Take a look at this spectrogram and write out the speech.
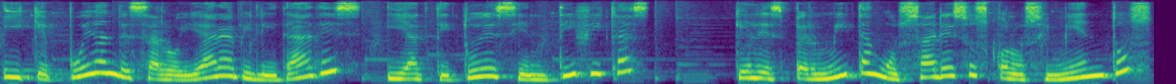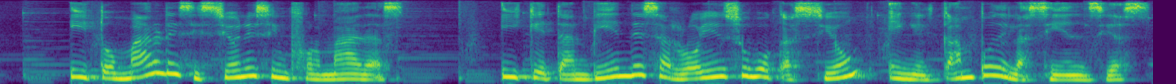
y que puedan desarrollar habilidades y actitudes científicas que les permitan usar esos conocimientos y tomar decisiones informadas y que también desarrollen su vocación en el campo de las ciencias.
